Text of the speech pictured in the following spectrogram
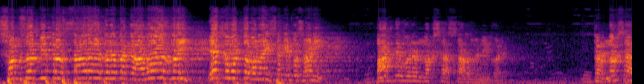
संसदभित्र सारा जनताको आवाजलाई एकबद्ध बनाइसके पछाडि बागदेवर नक्सा सार्वजनिक गर्यो तर नक्सा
